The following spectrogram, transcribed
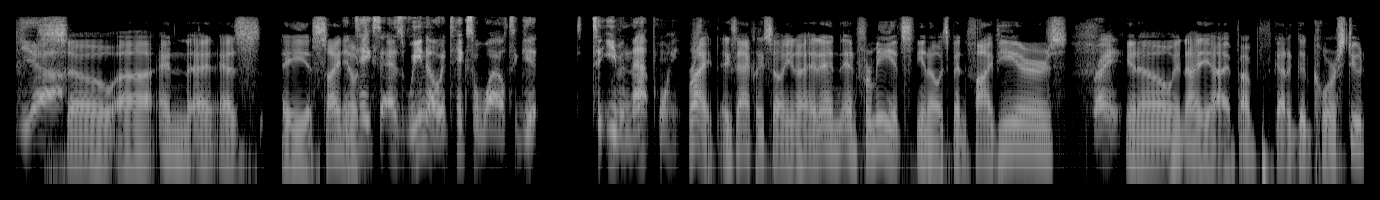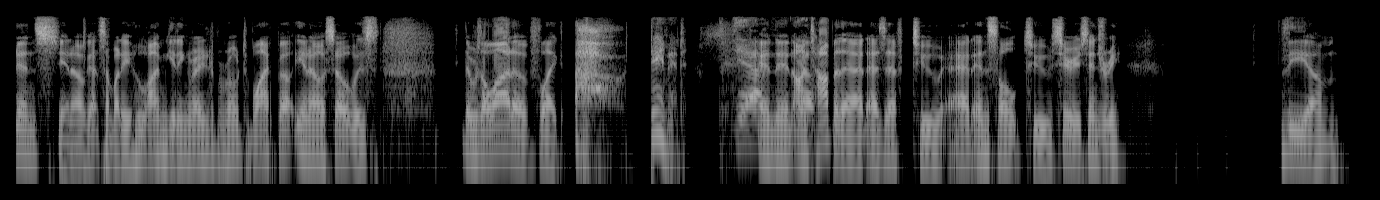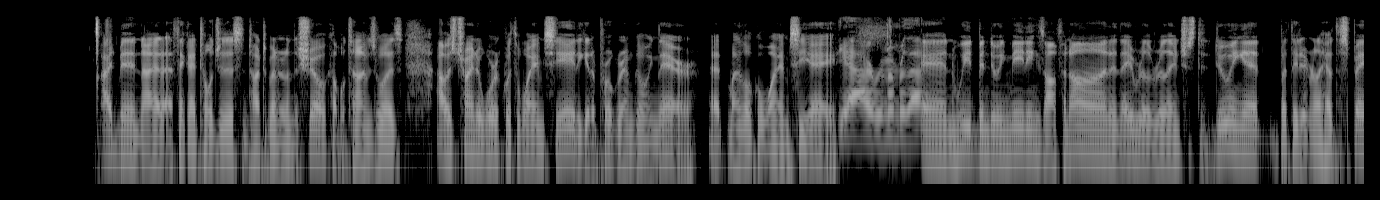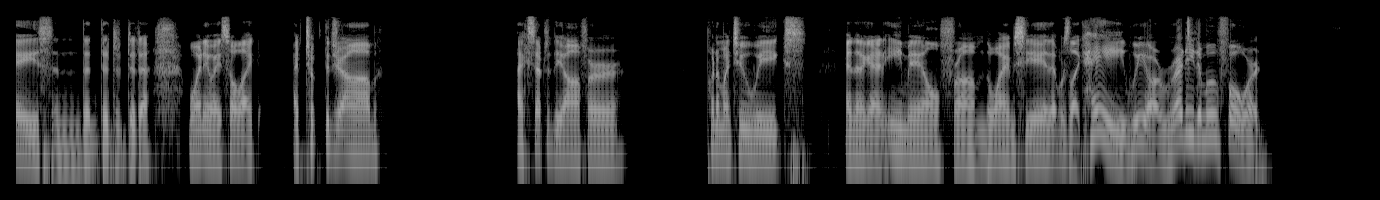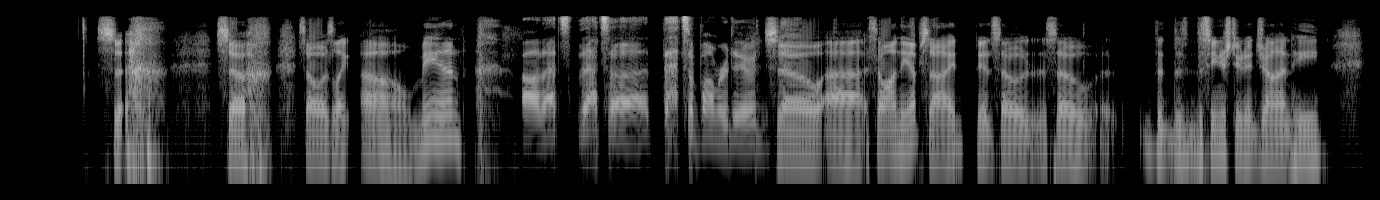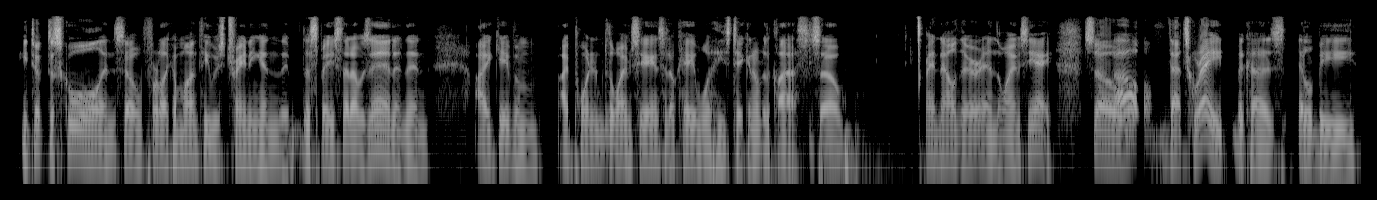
Yeah. So, uh, and uh, as a side it note, it takes, as we know, it takes a while to get to even that point. right, exactly. So, you know, and, and and for me, it's you know, it's been five years, Right. you know, and I yeah, I've I've got a good core of students, you know, I've got somebody who I'm getting ready to promote to black belt, you know, so it was there was a lot of like, ah, damn it. Yeah. And then on top of that, as if to add insult to serious injury, the um, I'd been I, I think I told you this and talked about it on the show a couple times was I was trying to work with the YMCA to get a program going there at my local YMCA. Yeah, I remember that. And we'd been doing meetings off and on, and they really, really interested in doing it, but they didn't really have the space. And da, da, da, da, da. well, anyway, so like I took the job, I accepted the offer, put in my two weeks, and then I got an email from the YMCA that was like, "Hey, we are ready to move forward." So, so, so I was like, "Oh man." Oh, that's that's a that's a bummer, dude. So, uh, so on the upside, so so uh, the, the the senior student John he he took to school, and so for like a month he was training in the the space that I was in, and then I gave him I pointed him to the YMCA and said, okay, well he's taking over the class, so. And now they're in the YMCA, so Oh. that's great because it'll be,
